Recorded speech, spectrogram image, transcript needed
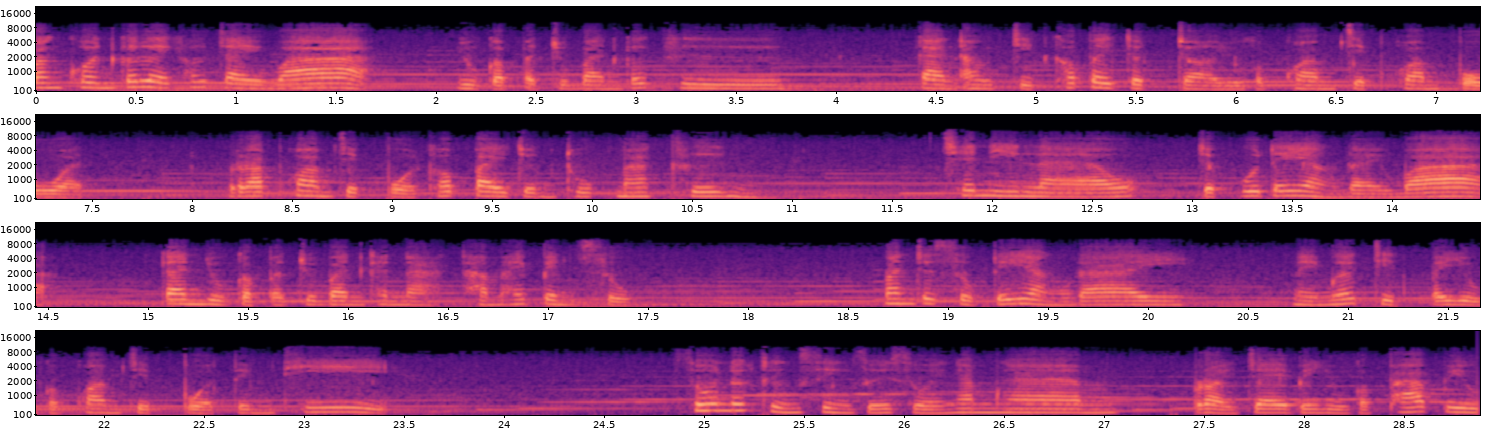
บางคนก็เลยเข้าใจว่า อยู่กับปัจจุบันก็คือ การเอาจิตเข้าไปจดจ่ออยู่กับความเจ็บความปวด รับความเจ็บปวดเข้าไปจนทุกข์มากขึ้น เช่นนี้แล้วจะพูดได้อย่างไรว่า การอยู่กับปัจจุบันขณะทำให้เป็นสุข มันจะสุขได้อย่างไร ในเมื่อจิตไปอยู่กับความเจ็บปวดเต็มที่ สู้นึกถึงสิ่งสวยๆงามๆปล่อยใจไปอยู่กับภาพวิว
